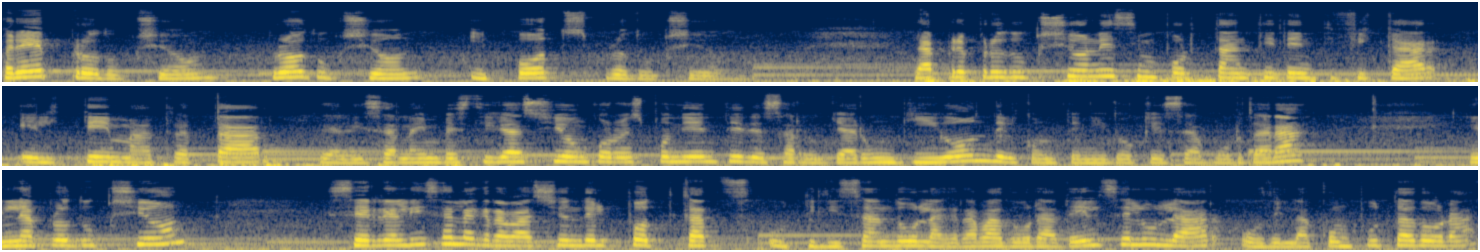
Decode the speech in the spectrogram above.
Preproducción, producción y postproducción. La preproducción es importante identificar el tema a tratar, realizar la investigación correspondiente y desarrollar un guion del contenido que se abordará. En la producción, se realiza la grabación del podcast utilizando la grabadora del celular o de la computadora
